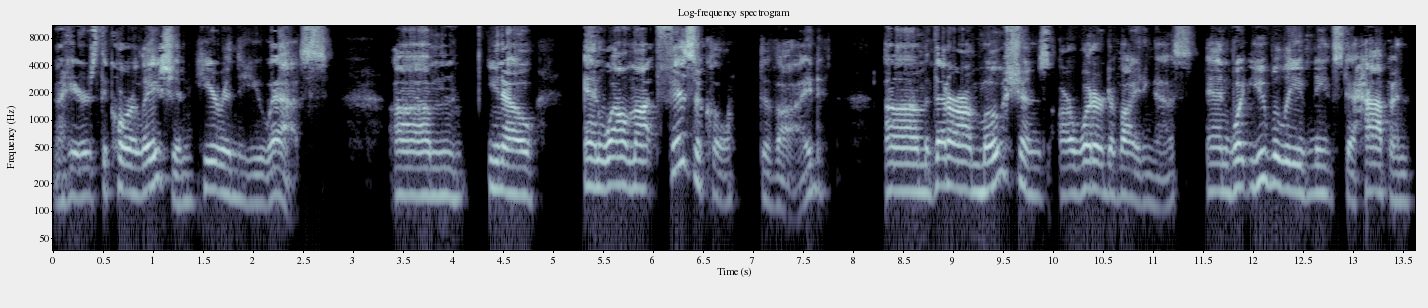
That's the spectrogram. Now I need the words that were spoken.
Now, here's the correlation here in the US. Um, you know, and while not physical divide, um, that our emotions are what are dividing us and what you believe needs to happen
